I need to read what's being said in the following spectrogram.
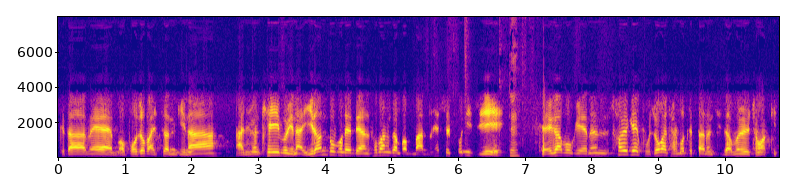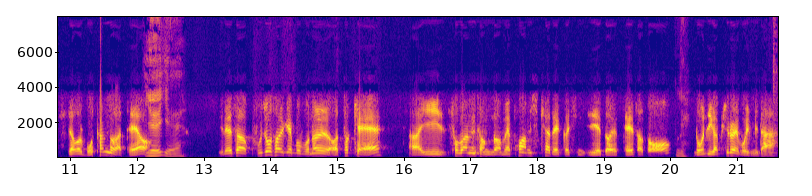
그다음에 뭐 보조 발전기나 아니면 케이블이나 이런 부분에 대한 소방 점검만 했을 뿐이지. 네. 제가 보기에는 설계 구조가 잘못됐다는 지점을 정확히 지적을 못한 것 같아요. 예, 예. 그래서 구조 설계 부분을 어떻게 아, 이 소방 점검에 포함시켜야 될 것인지에 대해서도 예. 논의가 필요해 보입니다.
